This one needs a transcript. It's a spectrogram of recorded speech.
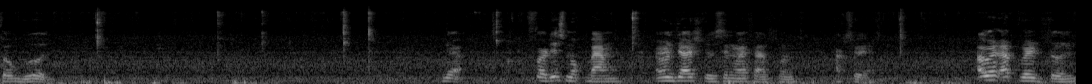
So good. Yeah. For this mukbang, I'm just using my cell phone. Actually. I will upgrade soon.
